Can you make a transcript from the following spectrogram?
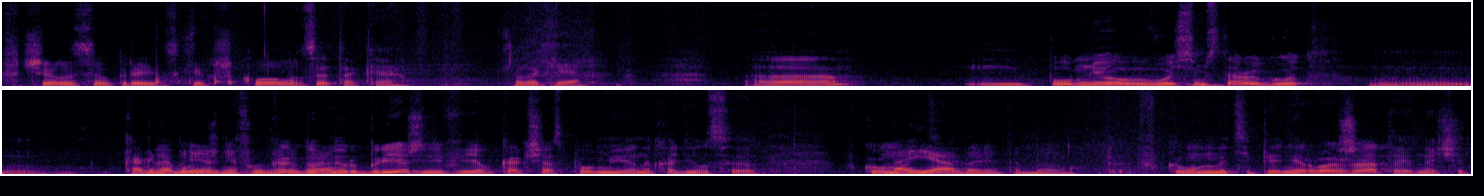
вчилися в українських школах. Оце таке. Що таке? А, м, помню 82 год. э, Когда умер- Брежнев умер, Когда да? умер Брежнев, я как сейчас помню, я находился в комнате, Ноябрь это был. в комнате пионервожатой, значит,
